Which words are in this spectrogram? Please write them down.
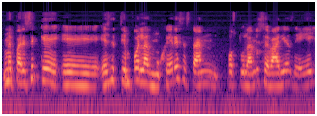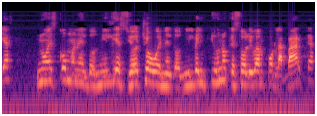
Me parece que eh, ese tiempo de las mujeres están postulándose varias de ellas, no es como en el 2018 o en el 2021 que solo iban por la barca,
